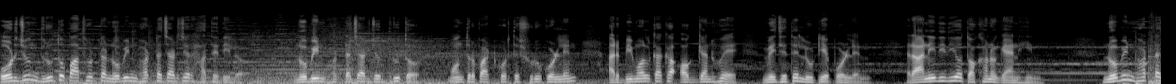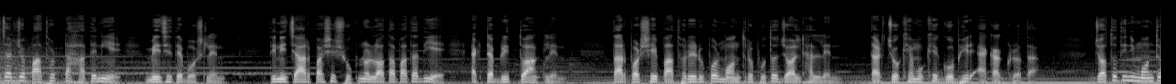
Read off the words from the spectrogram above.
অর্জুন দ্রুত পাথরটা নবীন ভট্টাচার্যের হাতে দিল। নবীন ভট্টাচার্য দ্রুত মন্ত্রপাঠ করতে শুরু করলেন আর বিমল কাকা অজ্ঞান হয়ে মেঝেতে লুটিয়ে পড়লেন। রানী দিদিও তখনও জ্ঞানহীন। নবীন ভট্টাচার্য পাথরটা হাতে নিয়ে মেঝেতে বসলেন। তিনি চারপাশে শুকনো লতাপাতা দিয়ে একটা বৃত্ত আঁকলেন। তারপর সেই পাথরের উপর মন্ত্রপুত জল ঢাললেন। তার চোখে মুখে গভীর একাগ্রতা। যত তিনি মন্ত্র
